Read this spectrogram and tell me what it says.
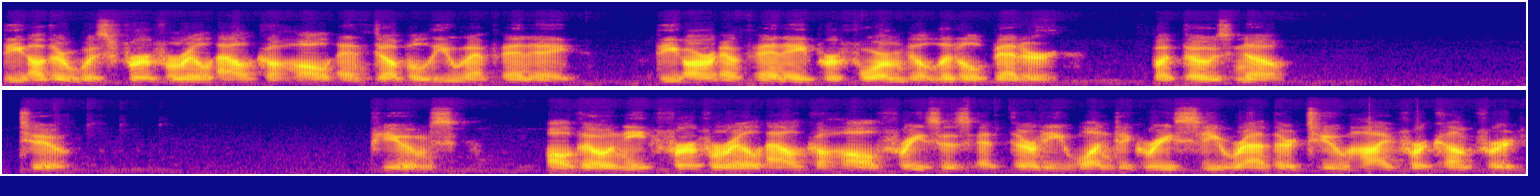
The other was furfuryl alcohol and WFNA. The RFNA performed a little better, but those no. 2. Fumes. Although neat furfuryl alcohol freezes at 31 degrees C rather too high for comfort.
